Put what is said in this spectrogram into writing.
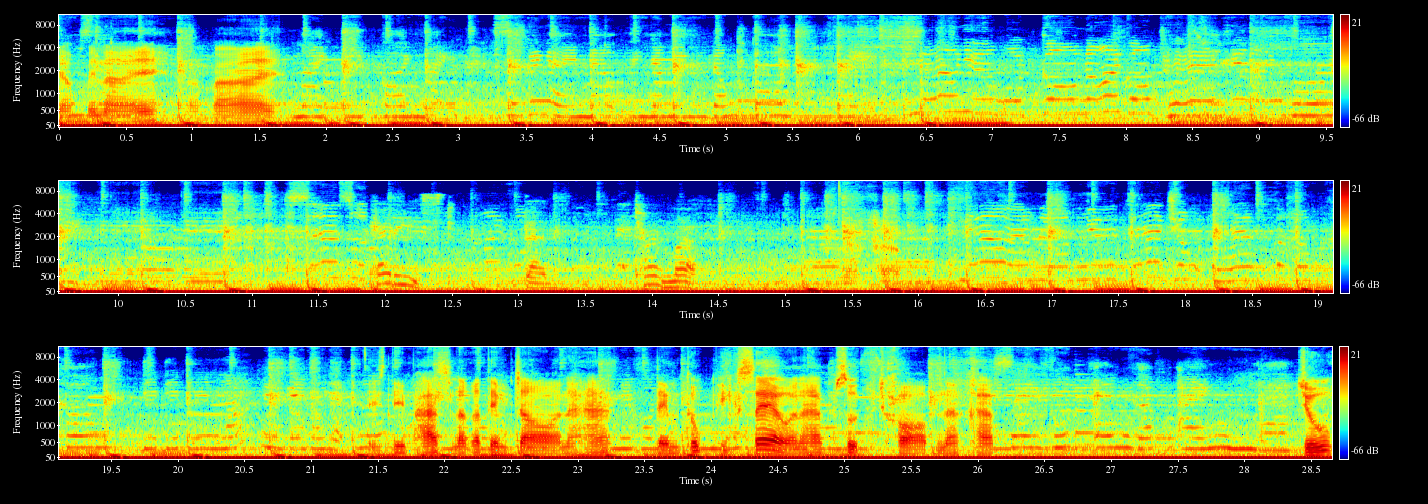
อยากไปไหนอะไป Head east, then turn left. นะครับ HD Plus แล้วก็เต็มจอนะฮะ เต็มทุกพิกเซลนะครับ สุดขอบนะครับ จู๊ก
